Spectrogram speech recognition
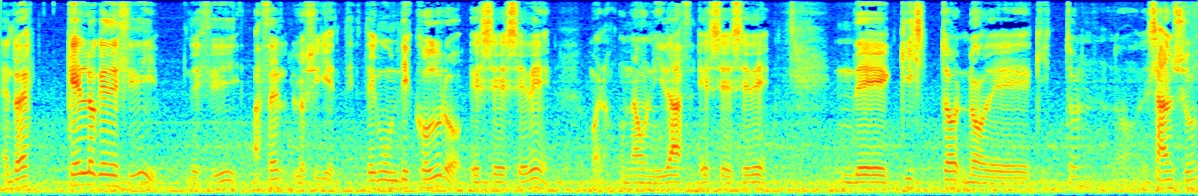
Entonces, ¿qué es lo que decidí? Decidí hacer lo siguiente. Tengo un disco duro SSD, bueno, una unidad SSD de Keystone, no, de Keystone, no, de Samsung,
